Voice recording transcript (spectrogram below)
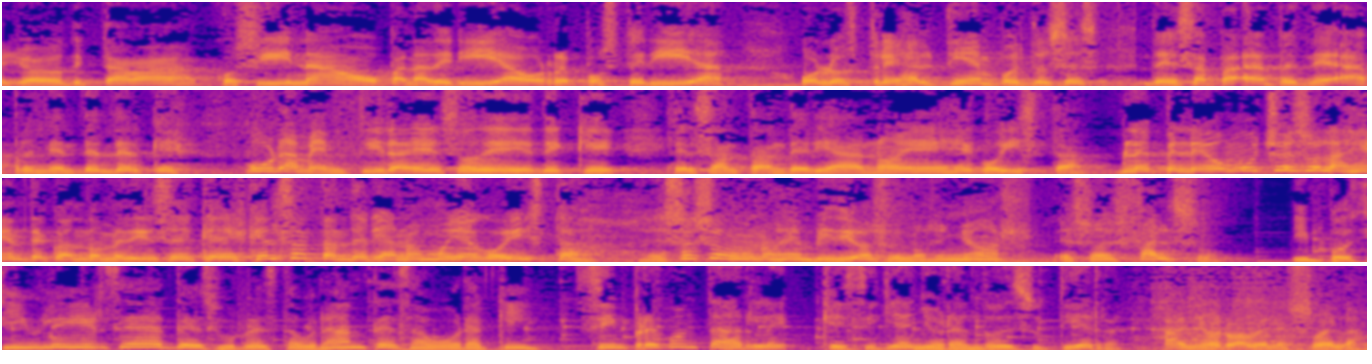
yo dictaba cocina o panadería o repostería o los tres al tiempo. Entonces de esa aprendí, aprendí a entender que es pura mentira eso de, de, que el santanderiano es egoísta. Le peleo mucho eso a la gente cuando me dicen que es que el santanderiano es muy egoísta. Esos son unos envidiosos, no señor, eso es falso. Imposible irse de su restaurante Sabor aquí. Sin preguntarle que sigue añorando de su tierra. Añoro a Venezuela,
